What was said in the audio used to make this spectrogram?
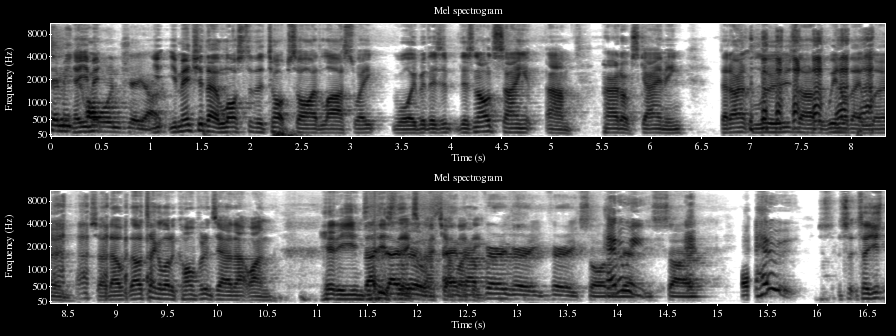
now you, men- semicolon GO. you, you mentioned they lost to the top side last week, Wally. But there's a, there's an old saying at um, Paradox Gaming: they don't lose, uh, they win or they learn. So they'll, they'll take a lot of confidence out of that one heading into They, this they next will, matchup. and I I'm think. very, very, very excited How do about we- this. So how do we, So, so just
